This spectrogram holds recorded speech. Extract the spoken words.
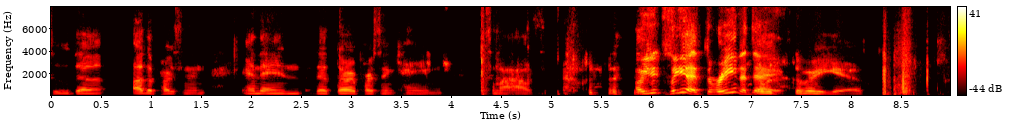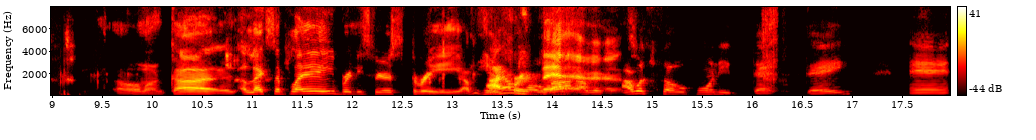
to the other person, and then the third person came to my house. oh, you so you had three in a day. three, yeah. Oh my god. Alexa play Britney Spears three. I'm here I don't for know that. why I was I was so horny that day, and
